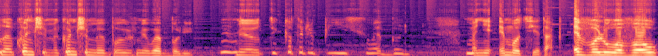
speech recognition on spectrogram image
No kończymy, kończymy, bo już mnie łeb boli. Miał ty katerpich, łeb boli. Mnie emocje, tak. Ewoluował.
